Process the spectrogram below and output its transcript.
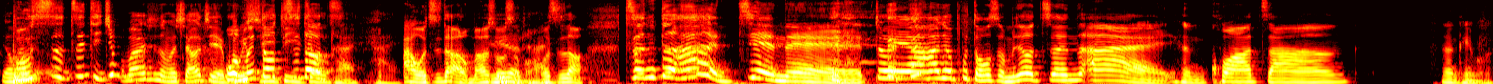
不是自己就我们要去什么小姐？我们都知道台啊，我知道了。我们要说什么？我知道，真的他很贱呢。对呀，他就不懂什么叫真爱，很夸张。那可以吗？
